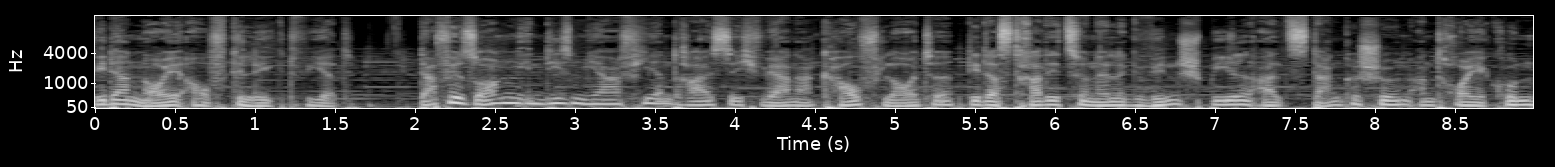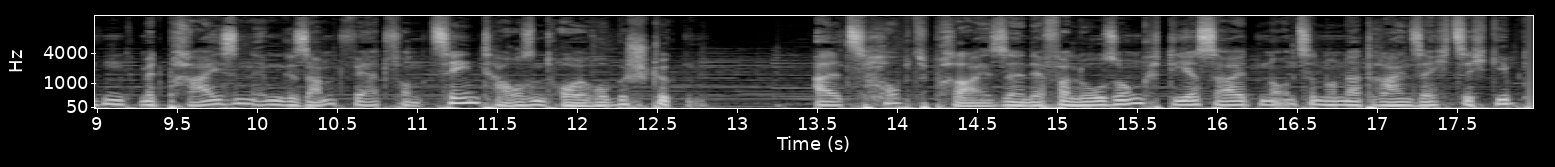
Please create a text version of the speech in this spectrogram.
wieder neu aufgelegt wird. Dafür sorgen in diesem Jahr 34 Werner Kaufleute, die das traditionelle Gewinnspiel als Dankeschön an treue Kunden mit Preisen im Gesamtwert von 10.000 Euro bestücken. Als Hauptpreise der Verlosung, die es seit 1963 gibt,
